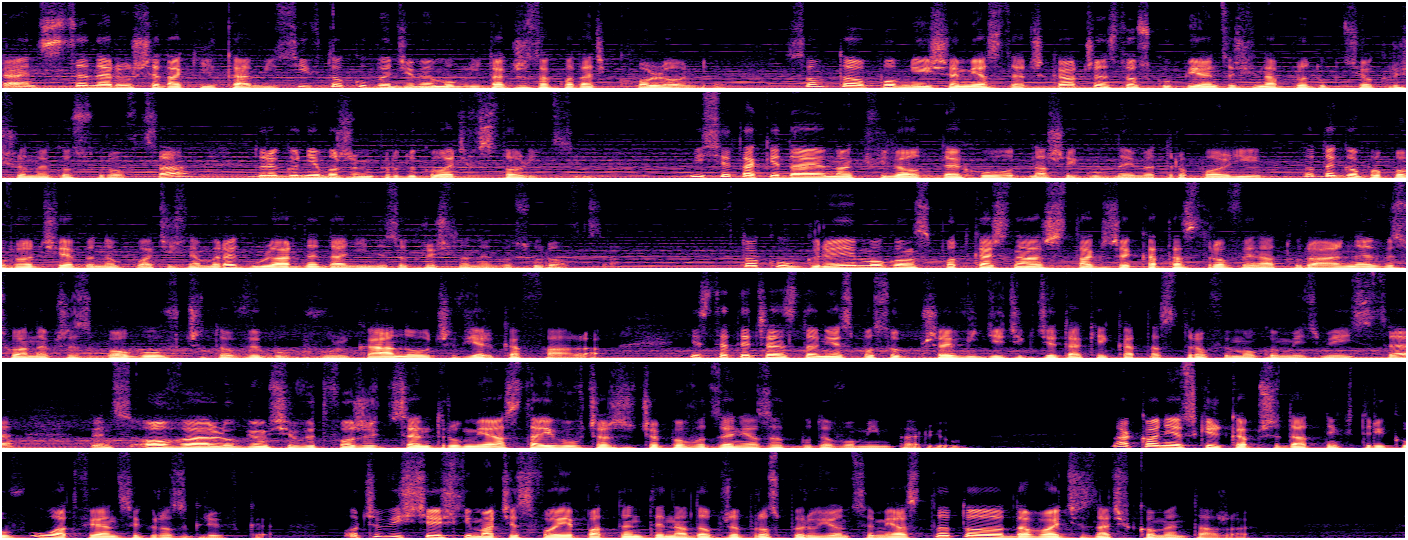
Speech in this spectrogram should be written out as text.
Grając scenariusze na kilka misji, w toku będziemy mogli także zakładać kolonie. Są to pomniejsze miasteczka, często skupiające się na produkcji określonego surowca, którego nie możemy produkować w stolicy. Misje takie dają nam chwilę oddechu od naszej głównej metropolii, do tego po powrocie będą płacić nam regularne daniny z określonego surowca. W toku gry mogą spotkać nas także katastrofy naturalne wysłane przez bogów, czy to wybuch wulkanu, czy wielka fala. Niestety często nie sposób przewidzieć, gdzie takie katastrofy mogą mieć miejsce, więc owe lubią się wytworzyć w centrum miasta i wówczas życzę powodzenia z odbudową imperium. Na koniec kilka przydatnych trików ułatwiających rozgrywkę. Oczywiście jeśli macie swoje patenty na dobrze prosperujące miasto, to dawajcie znać w komentarzach.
